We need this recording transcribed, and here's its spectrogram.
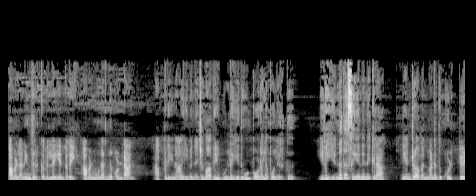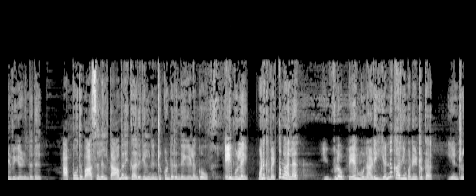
அவள் அணிந்திருக்கவில்லை என்பதை அவன் உணர்ந்து கொண்டான். அப்படின்னா இவன் நிஜமாவே உள்ள எதுவும் போடல போல இருக்கு. இவ என்னதான் செய்ய நினைக்கிறா? என்று அவன் மனதுக்குள் கேள்வி எழுந்தது. அப்போது வாசலில் தாமரைக்கு அருகில் நின்று கொண்டிருந்த இளங்கோ ஏய் முல்லை உனக்கு வெட்கமால இவ்ளோ பேர் முன்னாடி என்ன காரியம் பண்ணிட்டு இருக்க என்று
